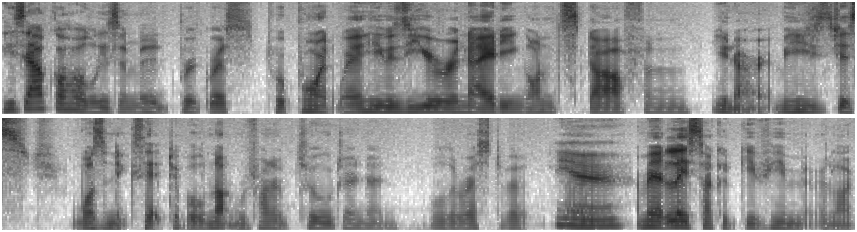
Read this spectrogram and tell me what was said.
his alcoholism had progressed to a point where he was urinating on stuff, and you know, I mean, he's just wasn't acceptable, not in front of children and all the rest of it. So, Yeah. I mean, at least I could give him like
